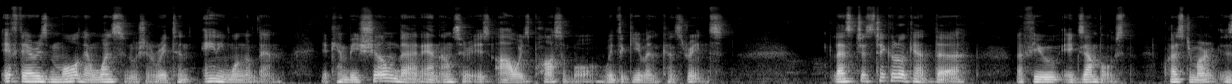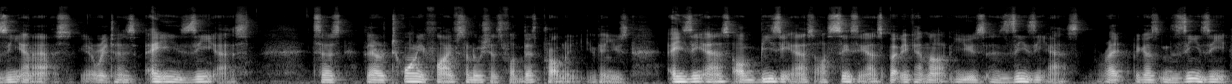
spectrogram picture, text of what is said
If there is more than one solution, return any one of them. It can be shown that an answer is always possible with the given constraints. Let's just take a look at the a few examples. Question mark Z and S. It returns AZS. It says there are 25 solutions for this problem. You can use AZS or BZS or CCS, but you cannot use ZZS, right? Because ZZ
